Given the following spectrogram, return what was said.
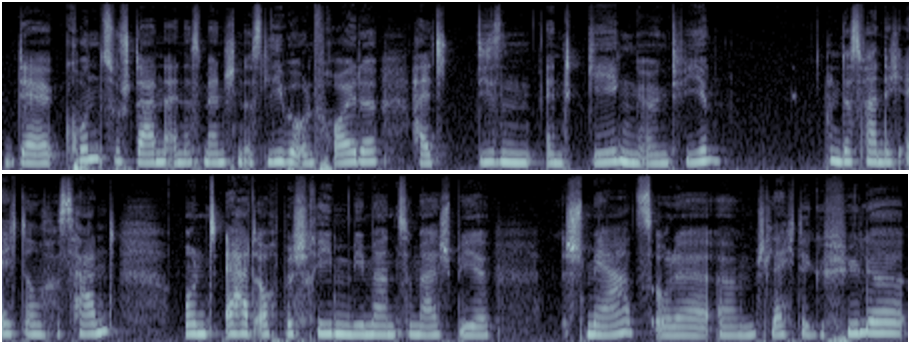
der Grundzustand eines Menschen ist Liebe und Freude, halt diesem entgegen irgendwie. Und das fand ich echt interessant. Und er hat auch beschrieben, wie man zum Beispiel Schmerz oder ähm, schlechte Gefühle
